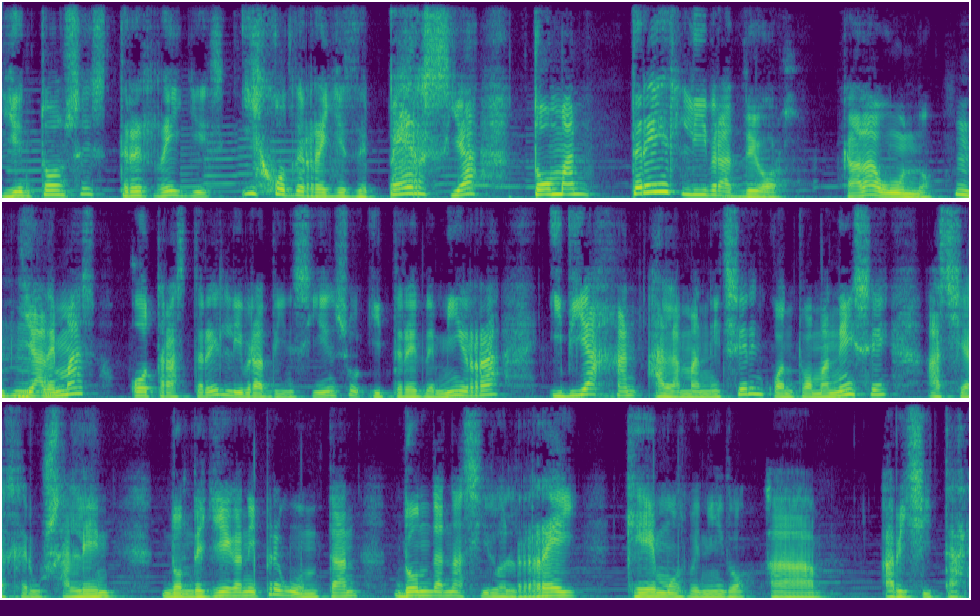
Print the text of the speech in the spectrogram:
Y entonces tres reyes, hijos de reyes de Persia, toman tres libras de oro cada uno y además otras tres libras de incienso y tres de mirra, y viajan al amanecer en cuanto amanece hacia Jerusalén, donde llegan y preguntan dónde ha nacido el rey que hemos venido a, visitar.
